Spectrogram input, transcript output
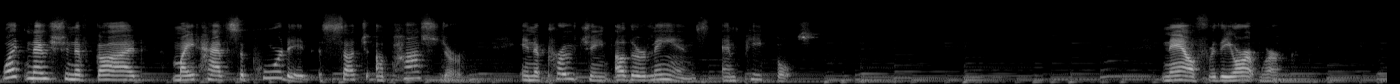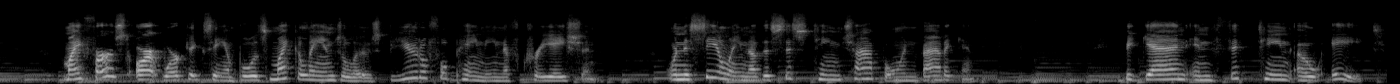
What notion of God might have supported such a posture in approaching other lands and peoples? Now for the artwork. My first artwork example is Michelangelo's beautiful painting of creation on the ceiling of the Sistine Chapel in Vatican. Began in 1508,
